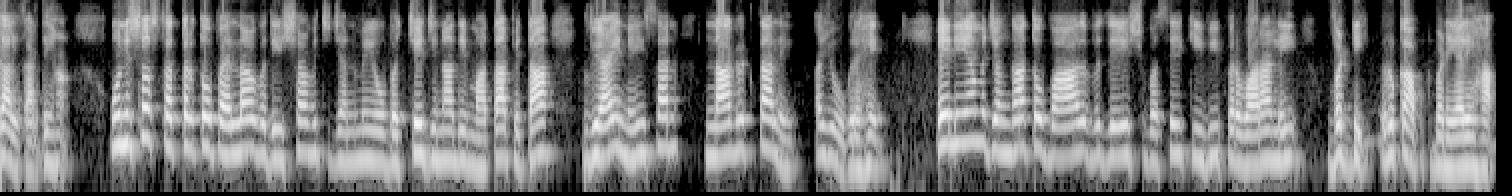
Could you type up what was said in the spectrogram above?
ਗੱਲ ਕਰਦੇ ਹਾਂ। 1977 ਤੋਂ ਪਹਿਲਾਂ ਵਿਦੇਸ਼ਾਂ ਵਿੱਚ ਜਨਮੇ ਉਹ ਬੱਚੇ ਜਿਨ੍ਹਾਂ ਦੇ ਮਾਤਾ-ਪਿਤਾ ਵਿਆਹੇ ਨਹੀਂ ਸਨ ਨਾਗਰਿਕਤਾ ਲਈ ਅਯੋਗ ਰਹੇ। ਇਹ ਨਿਯਮ ਜੰਗਾਂ ਤੋਂ ਬਾਅਦ ਵਿਦੇਸ਼ ਵਸੇ ਕੀਵੀ ਪਰਿਵਾਰਾਂ ਲਈ ਵੱਡੀ ਰੁਕਾਵਟ ਬਣਿਆ ਰਿਹਾ।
